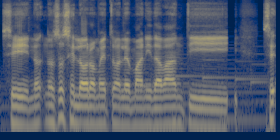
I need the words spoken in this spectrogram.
Sì, no, non so se loro mettono le mani davanti se,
